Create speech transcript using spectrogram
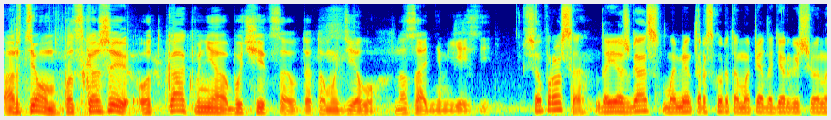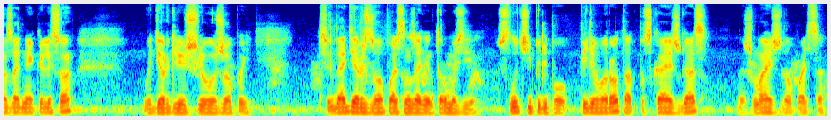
Артем, подскажи, вот как мне обучиться вот этому делу, на заднем ездить? Все просто. Даешь газ, в момент раскрутого мопеда дергаешь его на заднее колесо, выдергиваешь его жопой. Всегда держишь два пальца на заднем тормозе. В случае переворота отпускаешь газ, нажимаешь два пальца.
